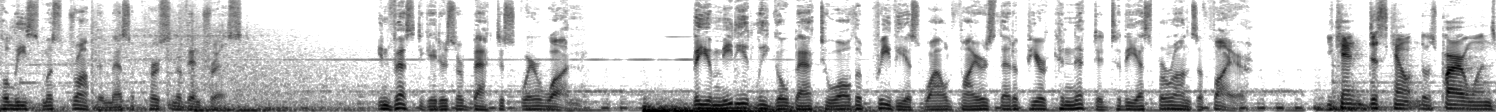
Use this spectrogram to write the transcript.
police must drop him as a person of interest. Investigators are back to square one. They immediately go back to all the previous wildfires that appear connected to the Esperanza fire. You can't discount those prior ones.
